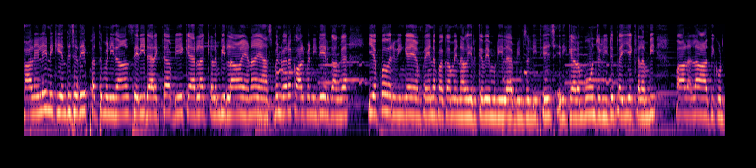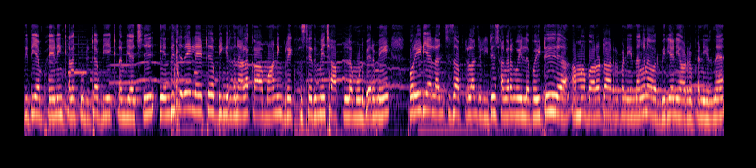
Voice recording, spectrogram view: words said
காலையில் இன்றைக்கி எந்திரிச்சதே பத்து மணி தான் சரி டேரெக்டாக அப்படியே கேரளா கிளம்பிடலாம். ஏன்னா என் ஹஸ்பண்ட் வேறு கால் பண்ணிகிட்டே இருக்காங்க. எப்போ வருவீங்க? என் பையனை பார்க்காம என்னால் இருக்கவே முடியல அப்படின்னு சொல்லிட்டு சரி கிளம்புவோம்னு சொல்லிட்டு பையன் கிளம்பி பாலெல்லாம் ஆற்றி கொடுத்துட்டு என் பையனையும் கிளப்பி விட்டுட்டு அப்படியே கிளம்பியாச்சு. எந்திரிச்சதே லேட்டு அப்படிங்கிறதுனால கா மார்னிங் பிரேக்ஃபாஸ்ட் எதுவுமே சாப்பிடல மூணு பேருமே. ஒரேடியாக லஞ்சு சாப்பிட்றலாம்னு சொல்லிட்டு சங்கரங்கோயிலில் போயிட்டு அம்மா பரோட்டா ஆர்டர் பண்ணியிருந்தாங்க. நான் ஒரு பிரியாணி ஆர்டர் பண்ணியிருந்தேன்.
